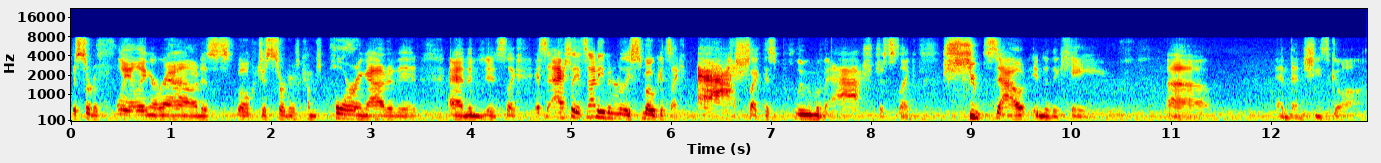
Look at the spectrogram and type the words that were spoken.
is sort of flailing around as smoke just sort of comes pouring out of it and then it's like it's actually it's not even really smoke it's like ash like this plume of ash just like shoots out into the cave um, and then she's gone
